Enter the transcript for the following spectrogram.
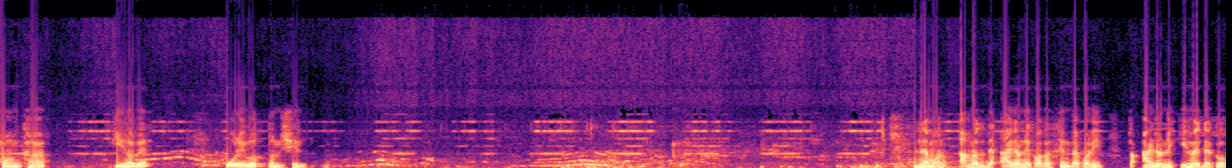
সংখ্যা কি হবে? পরিবর্তনশীল। যেমন আমরা যদি আয়রনের কথা চিন্তা করি, তো আয়রনে কি হয় দেখো?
